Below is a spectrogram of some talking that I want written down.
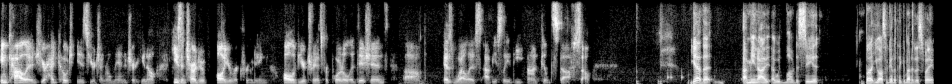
in college, your head coach is your general manager. You know, he's in charge of all your recruiting, all of your transfer portal additions, um, as well as obviously the on field stuff. So, yeah, that, I mean, I, I would love to see it, but you also got to think about it this way.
